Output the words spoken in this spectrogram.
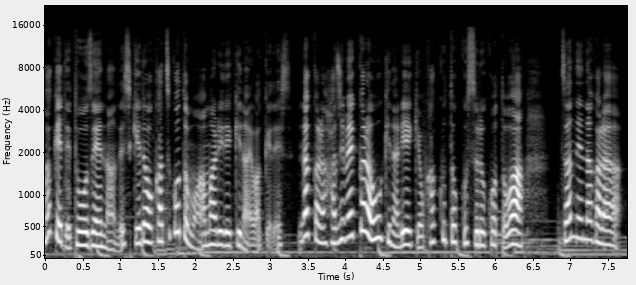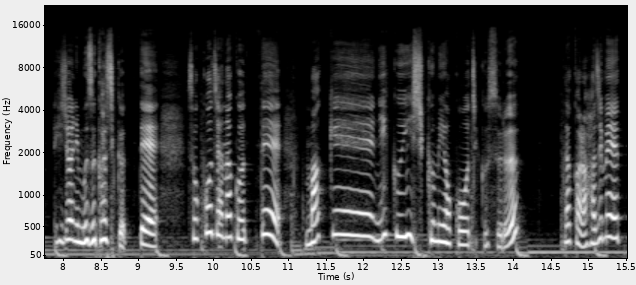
負けて当然なんですけど勝つこともあまりできないわけです。だから初めから大きな利益を獲得することは残念ながら非常に難しくってそこじゃなくって負けにくい仕組みを構築する。だから初め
